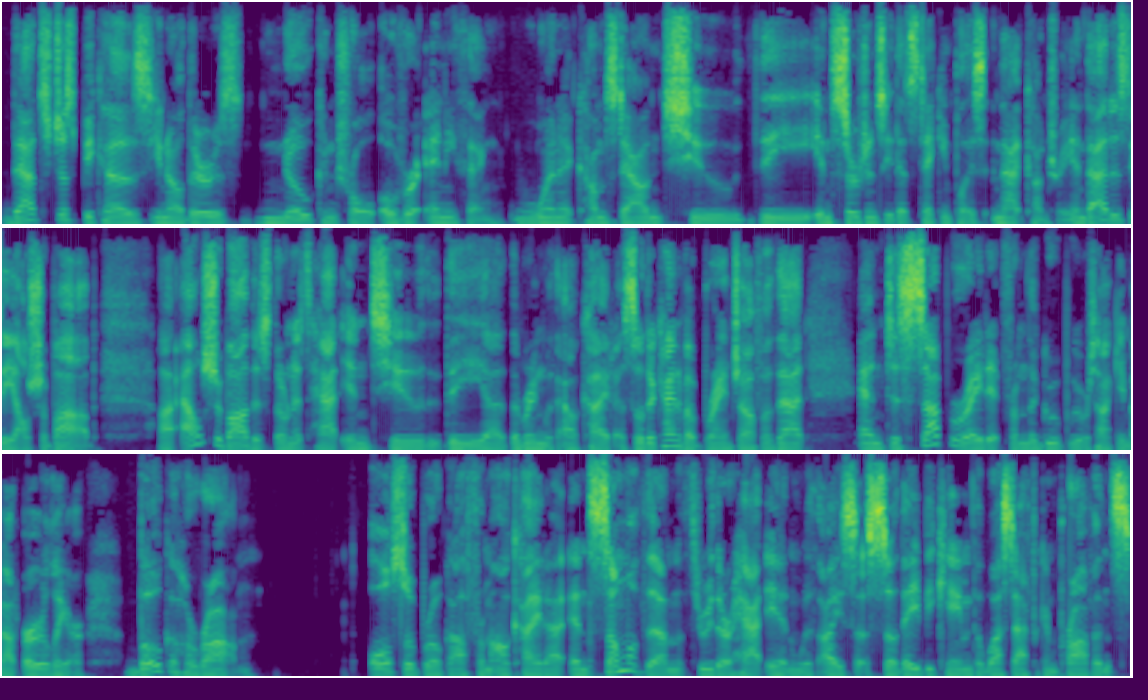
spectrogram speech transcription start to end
that's just because you know there is no control over anything when it comes down to the insurgency that's taking place in that country, and that is the Al Shabaab. Uh, Al Shabaab has thrown its hat into the uh, the ring with Al Qaeda, so they're kind of a branch off of that. And to separate it from the group we were talking about earlier, Boko Haram also broke off from Al Qaeda, and some of them threw their hat in with ISIS. So they became the West African province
